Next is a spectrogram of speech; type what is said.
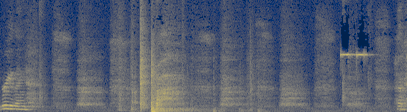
Breathing. Okay.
